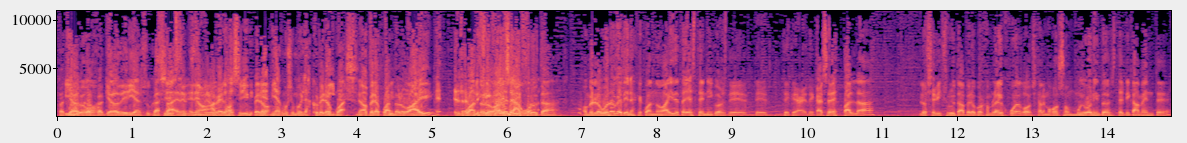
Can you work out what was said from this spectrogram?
Cualquiera, y luego, cualquiera lo diría en su casa, Sí, en, sí, en no, el menú. a ver, eso sí, pero- Mira, cómo se mueven las pero cua- cortinas. no, pero cuando lo hay, El cuando lo hay se agua. disfruta. Hombre, lo bueno que tiene es que cuando hay detalles técnicos de, de, de, de caerse de espalda, lo se disfruta. Pero por ejemplo hay juegos que a lo mejor son muy bonitos estéticamente,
